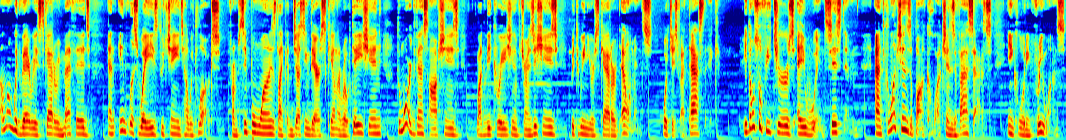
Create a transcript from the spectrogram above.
along with various scattering methods and endless ways to change how it looks, from simple ones like adjusting their scale and rotation to more advanced options like the creation of transitions between your scattered elements, which is fantastic. It also features a win system and collections upon collections of assets, including free ones,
